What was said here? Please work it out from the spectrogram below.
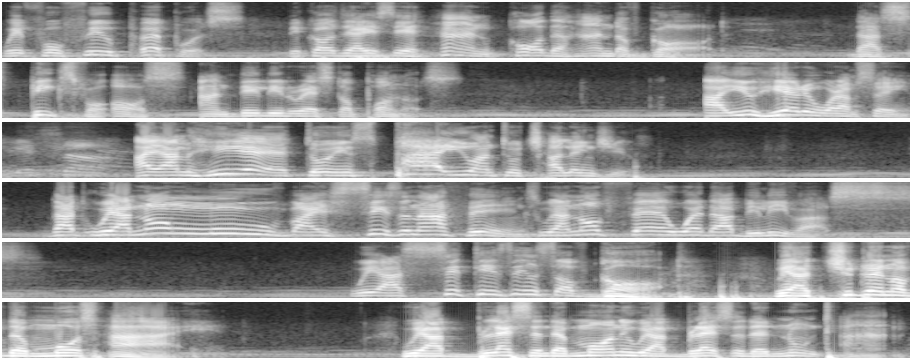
We fulfill purpose because there is a hand called the hand of God that speaks for us and daily rests upon us. Are you hearing what I'm saying? Yes, sir. I am here to inspire you and to challenge you. That we are not moved by seasonal things. We are not fair weather believers. We are citizens of God. We are children of the Most High. We are blessed in the morning. We are blessed in the noontime.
